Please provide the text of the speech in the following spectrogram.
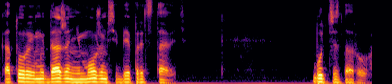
которые мы даже не можем себе представить. Будьте здоровы.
